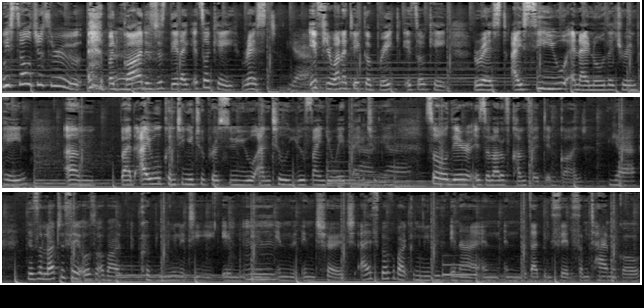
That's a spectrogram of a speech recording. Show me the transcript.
we sold you through. but God is just there, like, it's okay, rest. Yeah. If you want to take a break, it's okay, rest. I see you and I know that you're in pain. Um, but I will continue to pursue you until you find your way back yeah, to me. Yeah. So there is a lot of comfort in God. Yeah. There's a lot to say also about community in mm. in, in, in church. I spoke about communities in our and, and with that being said some time ago.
